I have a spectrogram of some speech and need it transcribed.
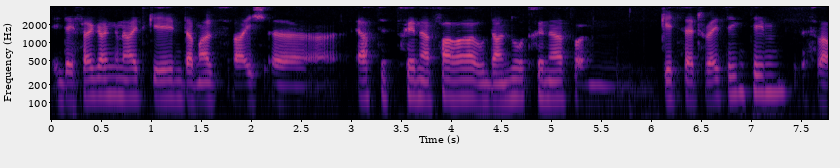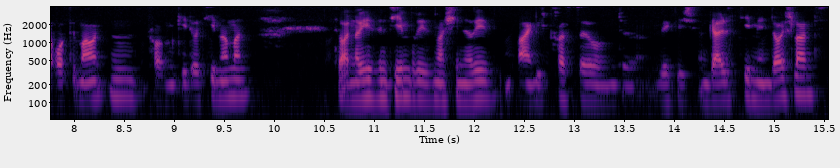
in der Vergangenheit gehen. Damals war ich äh, erste Trainer, Fahrer und dann nur Trainer von GZ Racing Team. Das war Rocky Mountain vom Guido Zimmermann. Es war ein Riesenteam, Riesenmaschinerie, eigentlich größte und äh, wirklich ein geiles Team in Deutschland.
